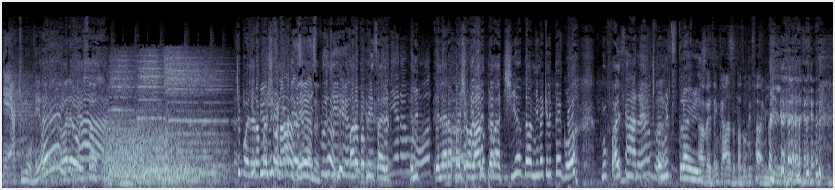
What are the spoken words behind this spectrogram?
É a que morreu? É, Olha, então, pessoal. tipo, ele era filme apaixonado. que tá? Não, para pra pensar, Pra ele, era ele, ele era apaixonado pela tia da mina que ele pegou. Não faz Caramba. Tipo, é muito estranho isso. Ah, velho, tá em casa, tá tudo em família.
